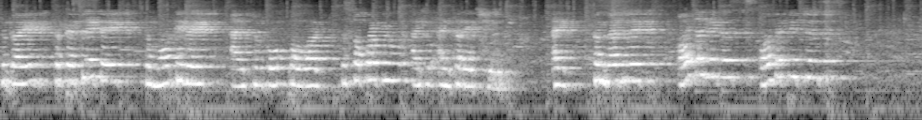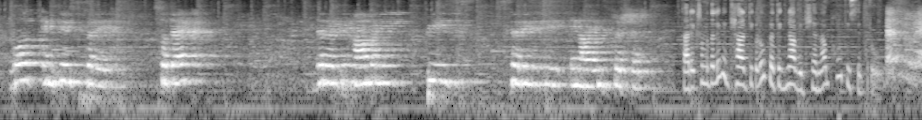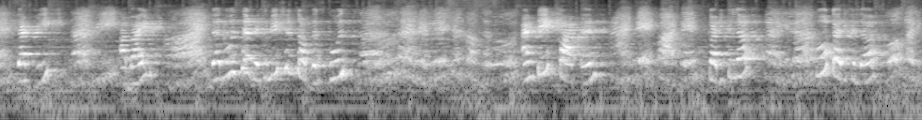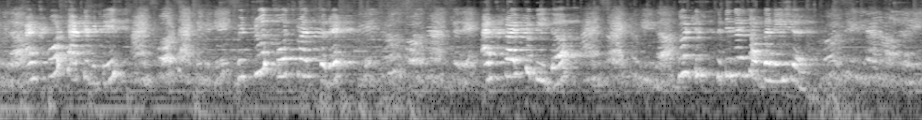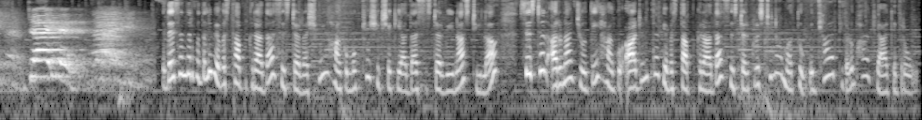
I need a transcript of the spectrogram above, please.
to guide, to facilitate, to motivate, and to go forward, to support you and to encourage you. I congratulate all all the the alternators work in this way, so that there will be harmony, peace, serenity in our institution. ಕಾರ್ಯಕ್ರಮದಲ್ಲಿ ವಿದ್ಯಾರ್ಥಿಗಳು ಪ್ರತಿಜ್ಞಾ ವಿಧಿಯನ್ನ ಬೋಧಿಸಿದ್ರು that we, that we abide, abide the rules and regulations of the school, the rules and regulations of the school and take part in, and take part in curriculum of sports and sports activities and sports activities with true sportsman spirit with true sportsman spirit and strive to be the and strive to be the good citizens of the nation good citizens of the nation Jai Hind ಇದೇ ಸಂದರ್ಭದಲ್ಲಿ ವ್ಯವಸ್ಥಾಪಕರಾದ sister Rashmi ಹಾಗೂ ಮುಖ್ಯ ಶಿಕ್ಷಕಿಯಾದ sister Veena Stella sister Aruna Jyothi ಹಾಗೂ ಆಡಳಿತ ವ್ಯವಸ್ಥಾಪಕರಾದ sister Christina ಮತ್ತು ವಿದ್ಯಾರ್ಥಿಗಳು ಭಾಗಿಯಾಗಿದ್ದರು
